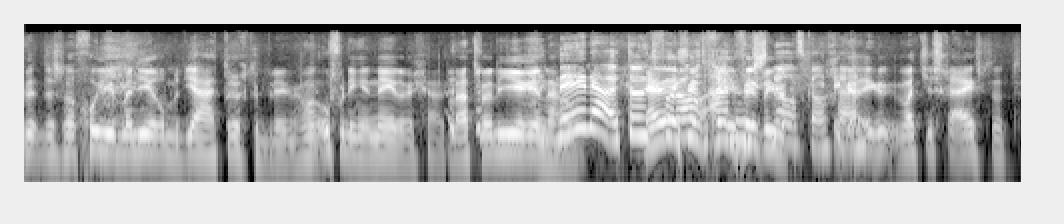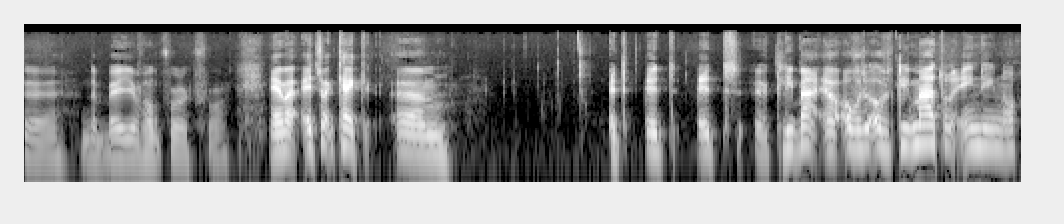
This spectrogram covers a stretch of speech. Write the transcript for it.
dat is een goede manier om het jaar terug te blikken. Van oefening in nederigheid. Laten we die hierin houden. Nee, nou, het toont nee, vooral vind, aan hoe snel het kan gaan. Ik, wat je schrijft, dat, uh, daar ben je verantwoordelijk voor. Nee, maar het, kijk... Um, het, het, het, klimaat, over, over het klimaat nog één ding nog.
